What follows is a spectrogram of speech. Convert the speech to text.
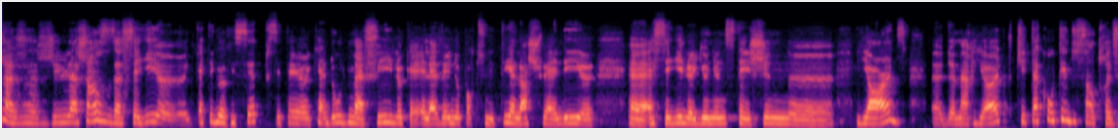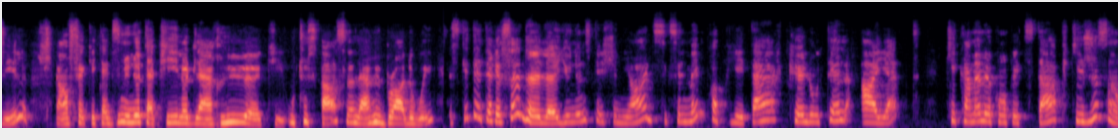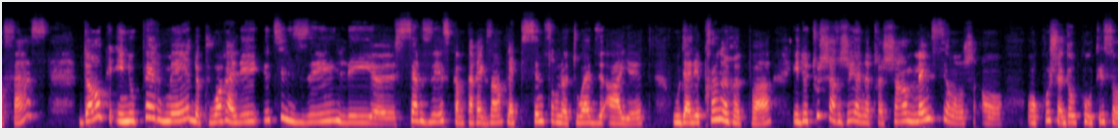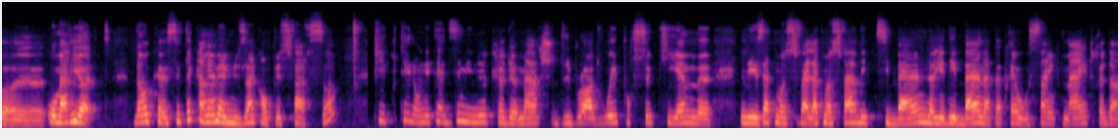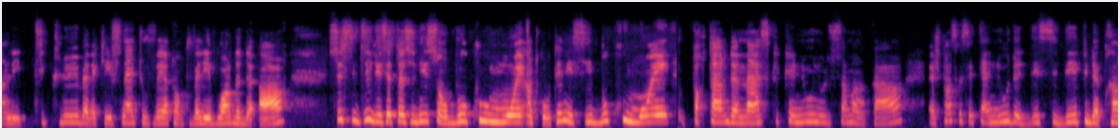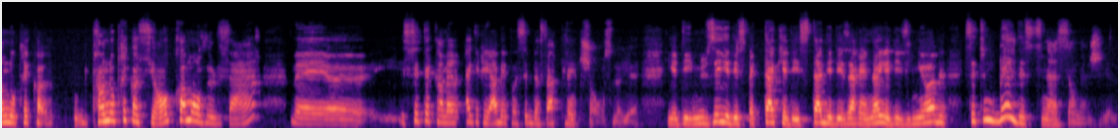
j'ai eu la chance d'essayer une catégorie 7, puis c'était un cadeau de ma fille, qu'elle avait une opportunité. Alors, je suis allée essayer le Union Station Yards. Euh, de Marriott, qui est à côté du centre-ville, en fait, qui est à 10 minutes à pied là, de la rue euh, qui, où tout se passe, la rue Broadway. Ce qui est intéressant de le Union Station Yard, c'est que c'est le même propriétaire que l'hôtel Hyatt, qui est quand même un compétiteur, puis qui est juste en face. Donc, il nous permet de pouvoir aller utiliser les euh, services comme par exemple la piscine sur le toit du Hyatt, ou d'aller prendre un repas et de tout charger à notre chambre, même si on, on, couche à d'autres côtés euh, au Marriott. Donc, euh, c'était quand même amusant qu'on puisse faire ça. Puis écoutez, on était à 10 minutes de marche du Broadway pour ceux qui aiment euh, les atmosphères, l'atmosphère des petits bands. il y a des bands à peu près aux 5 mètres dans les petits clubs avec les fenêtres ouvertes. On pouvait les voir de dehors. Ceci dit, les États-Unis sont beaucoup moins, entre au Tennessee, beaucoup moins porteurs de masques que nous, nous le sommes encore. je pense que c'est à nous de décider puis de prendre nos, précautions comme on veut le faire. Mais c'était quand même agréable et possible de faire plein de choses. Il, y a, des musées, il y a des spectacles, il y a des stades, il y a des arénas, il y a des vignobles. C'est une belle destination, Nashville.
